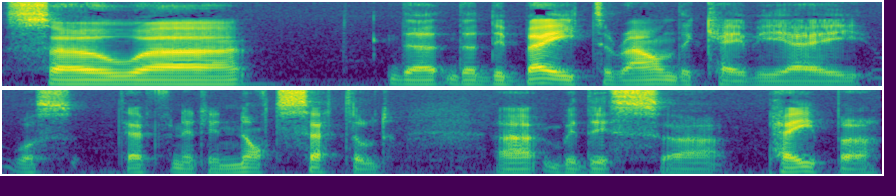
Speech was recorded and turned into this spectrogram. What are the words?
So uh, the the debate around the KVA was definitely not settled uh, with this uh, paper.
